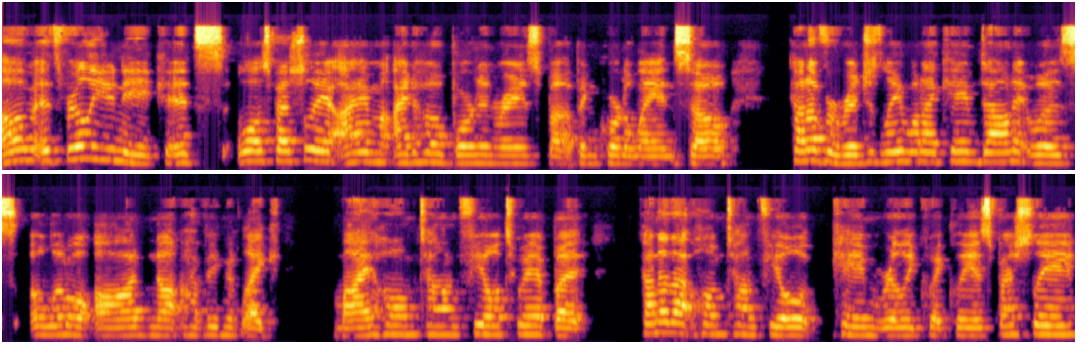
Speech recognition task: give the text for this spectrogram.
Um, it's really unique. It's well, especially I'm Idaho born and raised, but up in Coeur d'Alene. So kind of originally when I came down, it was a little odd not having like my hometown feel to it, but kind of that hometown feel came really quickly, especially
